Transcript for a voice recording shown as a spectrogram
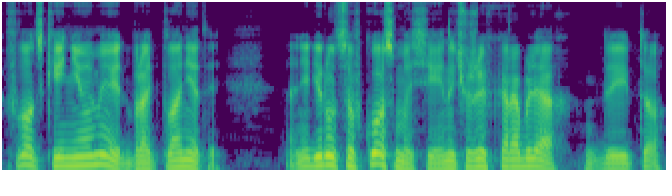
Флотские не умеют брать планеты. Они дерутся в космосе и на чужих кораблях, да и то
